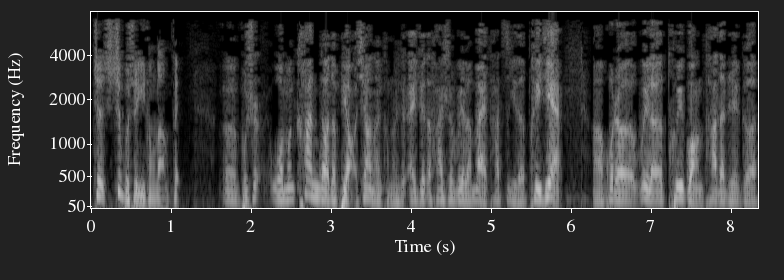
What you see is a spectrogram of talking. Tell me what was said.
这是不是一种浪费？呃，不是，我们看到的表象呢，可能是哎，觉得他是为了卖他自己的配件啊、或者为了推广他的这个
